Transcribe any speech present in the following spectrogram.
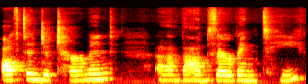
often determined uh, by observing teeth.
